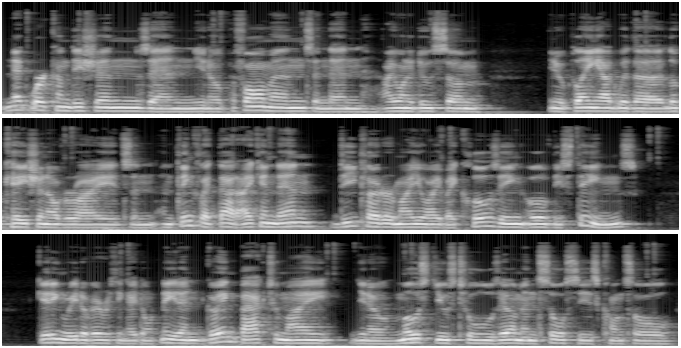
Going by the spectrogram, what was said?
network conditions and you know performance and then I want to do some you know playing out with uh, location overrides and, and things like that. I can then declutter my UI by closing all of these things getting rid of everything I don't need and going back to my you know most used tools element sources console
